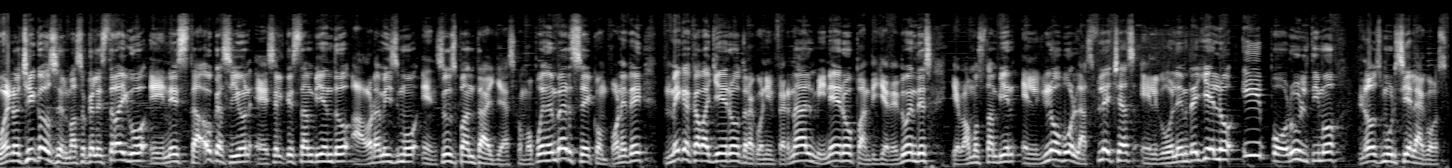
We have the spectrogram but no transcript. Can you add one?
Bueno chicos, el mazo que les traigo en esta ocasión es el que están viendo ahora mismo en sus pantallas. Como pueden ver, se compone de Mega Caballero, Dragón Infernal, Minero, Pandilla de Duendes, llevamos también el Globo, las flechas, el Golem de Hielo y por último, los Murciélagos.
